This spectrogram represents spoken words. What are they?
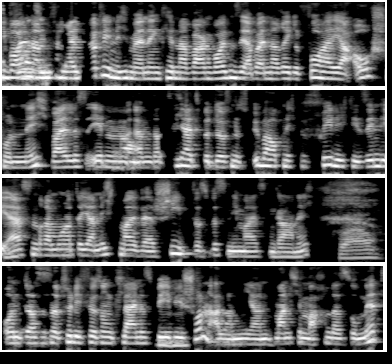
Die wollen dann vielleicht wirklich nicht mehr in den Kinderwagen, wollten sie aber in der Regel vorher ja auch schon nicht, weil es eben Genau. ähm, das Sicherheitsbedürfnis überhaupt nicht befriedigt. Die sehen die ersten drei Monate ja nicht mal, wer schiebt. Das wissen die meisten gar nicht. Wow. Und das ist natürlich für so ein kleines Baby Mhm. schon alarmierend. Manche machen das so mit,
